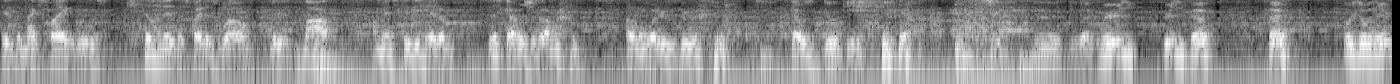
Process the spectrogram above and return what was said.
here's the next fight. We was killing it this fight as well. Look at Bob. I mean, Skizzy hit him. This guy was just, I don't, I don't know what he was doing. this guy was dookie. he's like, where is he? Where is he? Uh, uh. Oh, he's over there?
